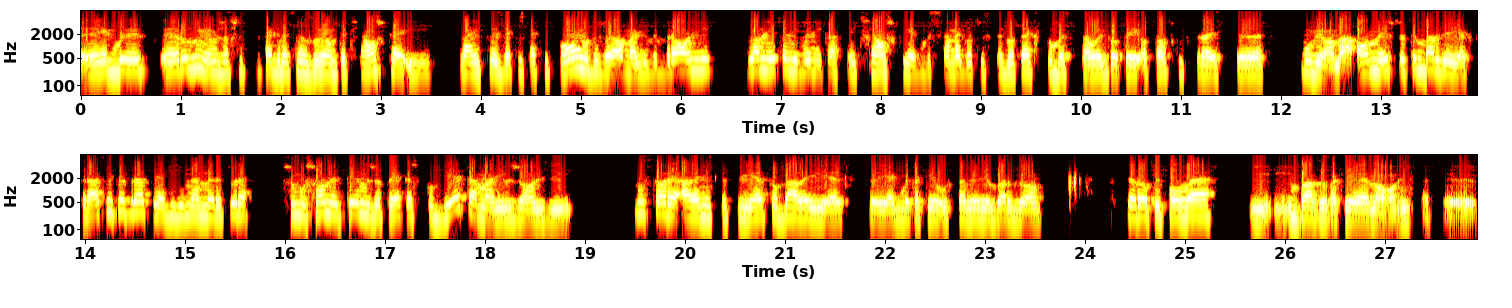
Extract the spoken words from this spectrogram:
y, jakby y, rozumiem, że wszyscy tak recenzują tę książkę i dla nich to jest jakiś taki punkt, że ona niby broni. Dla mnie to nie wynika z tej książki, jakby z samego czystego tekstu, bez całego tej otoczki, która jest mówiona. On jeszcze tym bardziej jak traci tę pracę, jak idzie na emeryturę, przymuszony tym, że to jakaś kobieta ma nim rządzić, no sorry, ale niestety nie, to dalej jest jakby takie ustawienie bardzo stereotypowe i, i bardzo takie, no niestety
